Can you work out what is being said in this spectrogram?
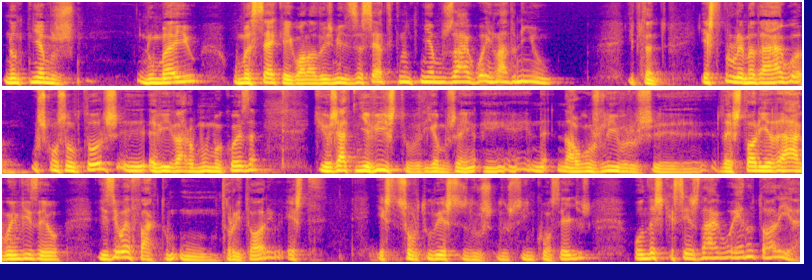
não tenhamos no meio uma seca igual a 2017, que não tínhamos água em lado nenhum. E, portanto, este problema da água, os consultores eh, avivaram-me uma coisa que eu já tinha visto, digamos, em, em, em alguns livros eh, da história da água em Viseu. Viseu é, de facto, um, território, este, este, sobretudo estes dos, dos cinco conselhos, onde a escassez de água é notória.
